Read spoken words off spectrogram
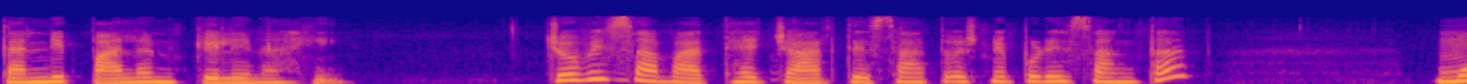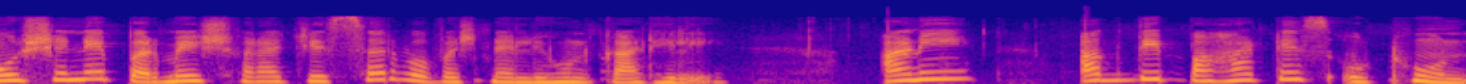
त्यांनी पालन केले नाही. चोवीसावा अध्याय चार ते सात वचने पुढे सांगतात मोशेने परमेश्वराची सर्व वचने लिहून काढिली आणि अगदी पहाटेच उठून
